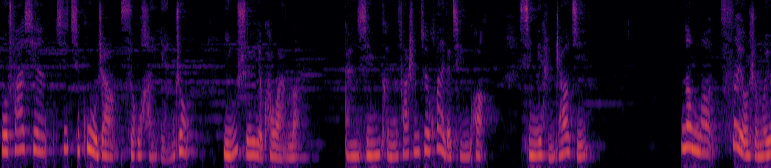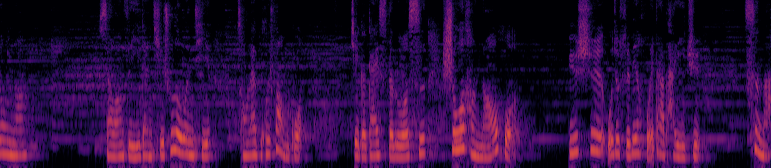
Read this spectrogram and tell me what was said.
我发现机器故障似乎很严重，饮水也快完了，担心可能发生最坏的情况，心里很着急。那么刺有什么用呢？小王子一旦提出了问题，从来不会放过。这个该死的螺丝使我很恼火，于是我就随便回答他一句：“刺嘛，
